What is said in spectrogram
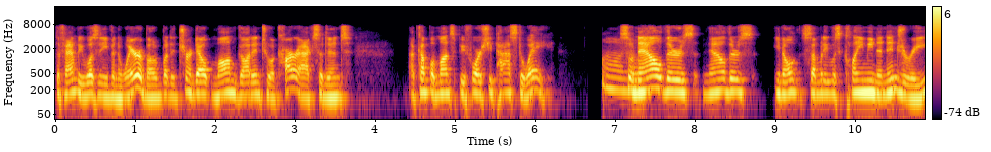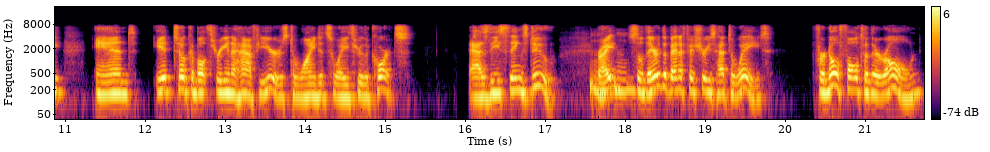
the family wasn't even aware about it, but it turned out mom got into a car accident a couple months before she passed away. Oh, so no. now there's now there's you know somebody was claiming an injury and it took about three and a half years to wind its way through the courts as these things do right mm-hmm. so there the beneficiaries had to wait for no fault of their own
